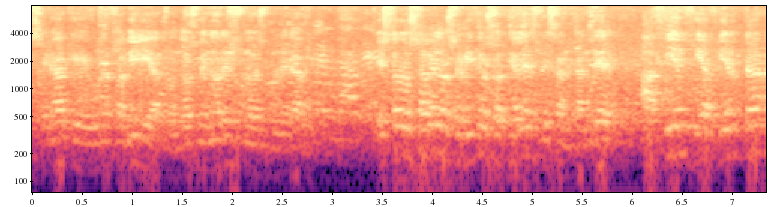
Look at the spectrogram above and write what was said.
será que una familia con dos menores no es vulnerable. Esto lo saben los servicios sociales de Santander, a ciencia cierta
